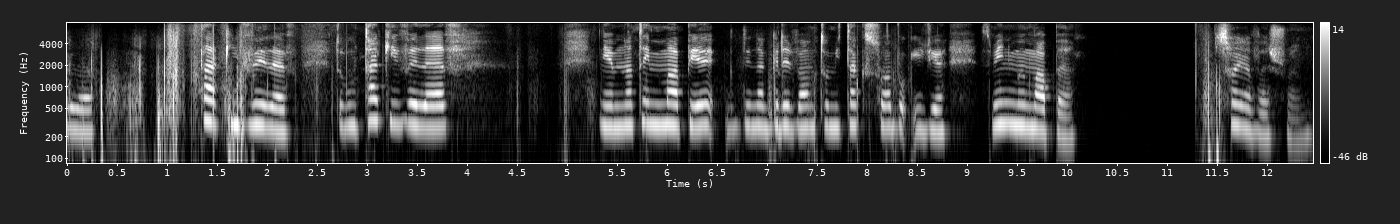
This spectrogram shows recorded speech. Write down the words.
wylew. Taki wylew. To był taki wylew. Nie wiem, na tej mapie, gdy nagrywam, to mi tak słabo idzie. Zmieńmy mapę. Co ja weszłem?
